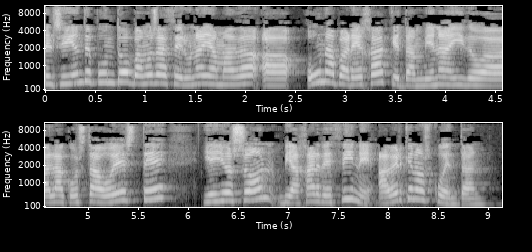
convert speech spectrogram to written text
En el siguiente punto vamos a hacer una llamada a una pareja que también ha ido a la costa oeste y ellos son viajar de cine. A ver qué nos cuentan.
